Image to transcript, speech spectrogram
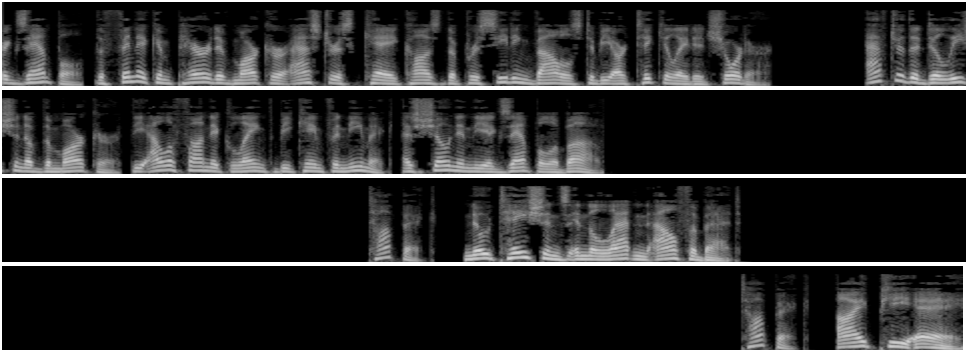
example, the Finnic imperative marker *k caused the preceding vowels to be articulated shorter. After the deletion of the marker, the allophonic length became phonemic, as shown in the example above. Notations in the Latin alphabet. IPA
